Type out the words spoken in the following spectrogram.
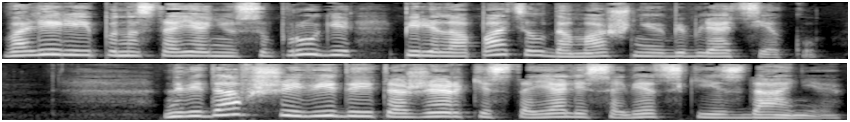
Валерий по настоянию супруги перелопатил домашнюю библиотеку. На видавшей виды этажерки стояли советские издания,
